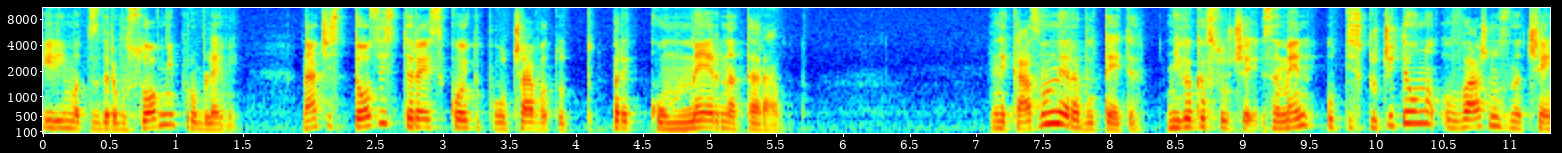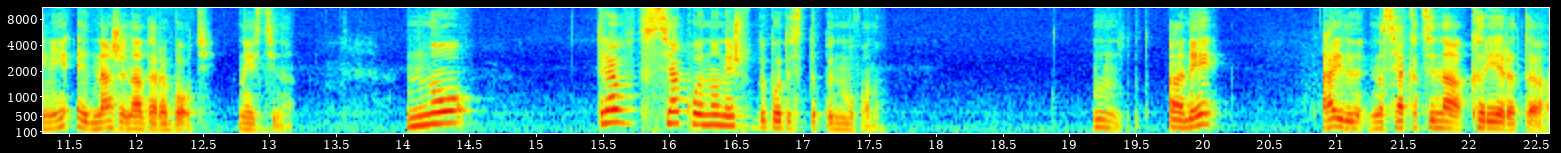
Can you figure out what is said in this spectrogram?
или имат здравословни проблеми. Значи с този стрес, който получават от прекомерната работа. Не казвам не работете, никакъв случай. За мен от изключително важно значение е една жена да работи, наистина. Но трябва всяко едно нещо да бъде стъпенмувано. А не, айде, на всяка цена, кариерата,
